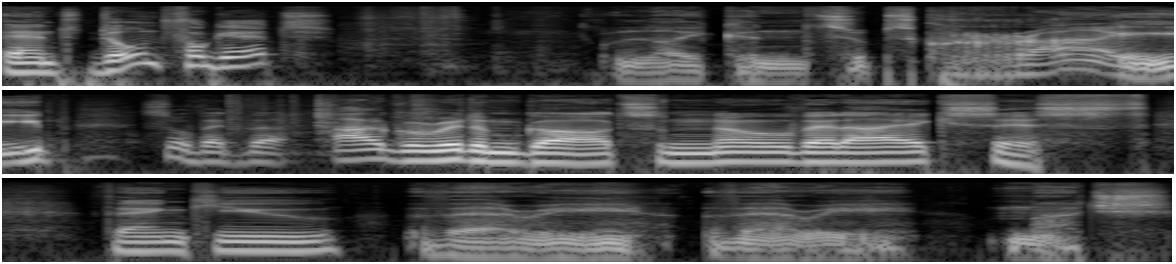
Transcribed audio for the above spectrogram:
and don't forget like and subscribe so that the algorithm gods know that I exist. Thank you very, very much.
